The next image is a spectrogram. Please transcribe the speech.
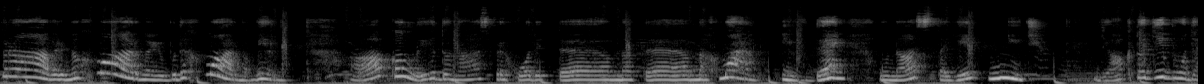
Правильно, хмарною буде хмарно, вірно. А коли до нас приходить темна, темна хмара, і вдень у нас стає ніч. Як тоді буде?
